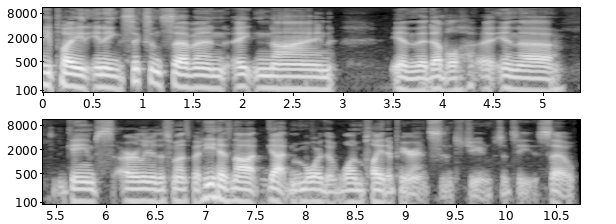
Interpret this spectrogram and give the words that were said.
He played inning six and seven, eight and nine in the double uh, in the games earlier this month, but he has not gotten more than one plate appearance since June. Since he so,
